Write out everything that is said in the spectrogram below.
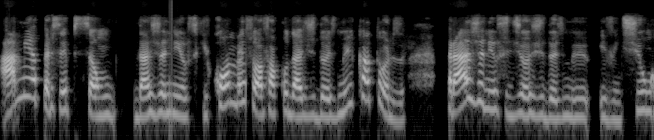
a minha percepção da Janilce, que começou a faculdade de 2014 para a Janilce de hoje de 2021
